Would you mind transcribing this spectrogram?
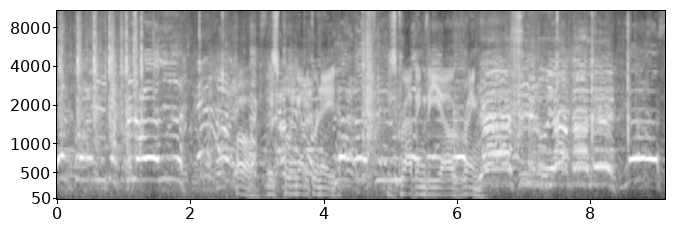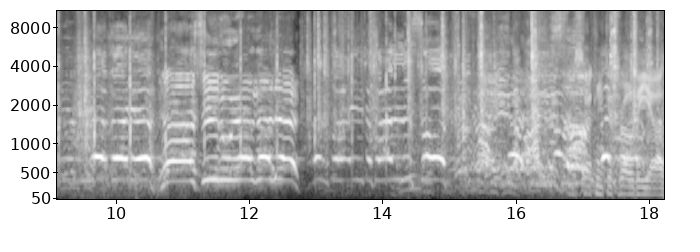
ارفع ايدك في العالية Oh, he's pulling out a grenade. He's grabbing the uh, ring. to throw the, uh,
